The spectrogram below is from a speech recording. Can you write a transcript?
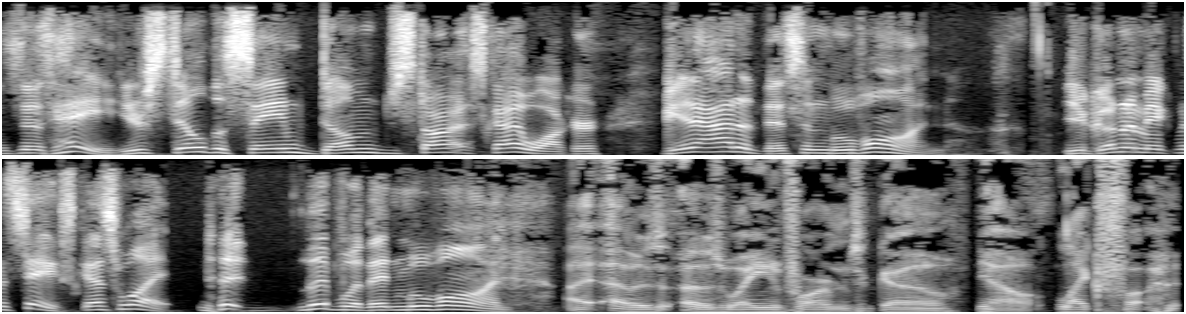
And says, "Hey, you're still the same dumb Star Skywalker. Get out of this and move on. You're going to make mistakes. Guess what? Live with it and move on." I, I was I was waiting for him to go, you know, like fa-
